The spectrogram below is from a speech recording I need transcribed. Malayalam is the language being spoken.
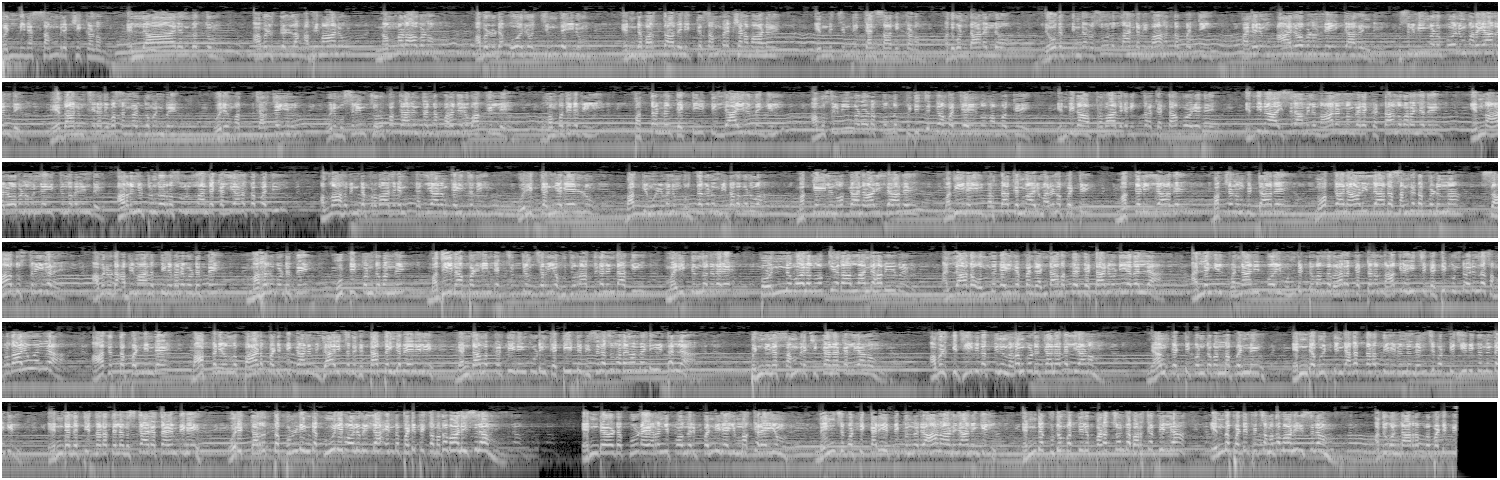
പെണ്ണിനെ സംരക്ഷിക്കണം. എല്ലാ രംഗത്തും അവൾക്കുള്ള അഭിമാനം നമ്മളാവണം. അവളുടെ ഓരോ ചിന്തയിലും എന്റെ ഭർത്താവ് എനിക്ക് സംരക്ഷണമാണ് എന്ന് ചിന്തിക്കാൻ സാധിക്കണം. അതുകൊണ്ടാണല്ലോ ലോകത്തിന്റെ റസൂലുള്ളാന്റെ വിവാഹത്തെ പറ്റി പലരും ആരോപണം ഉന്നയിക്കാറുണ്ട്. മുസ്ലിമീങ്ങൾ പോലും പറയാറുണ്ട്. ഏതാനും ചില ദിവസങ്ങൾക്ക് മുൻപ് ഒരു ചർച്ചയിൽ ഒരു മുസ്ലിം ചെറുപ്പക്കാരൻ തന്നെ പറഞ്ഞൊരു വാക്കില്ലേ? മുഹമ്മദ് നബി പത്തെണ്ണം കെട്ടിയിട്ടില്ലായിരുന്നെങ്കിൽ ആ മുസ്ലിമീങ്ങളോടൊക്കെ ഒന്ന് പിടിച്ചിട്ടാൻ പറ്റിയായിരുന്നു നമുക്ക് എന്തിനാ പ്രവാചകൻ ഇത്ര കെട്ടാൻ പോയത്? എന്തിനാ ഇസ്ലാമിൽ നാലെണ്ണം വരെ കെട്ടാന്ന് പറഞ്ഞത്? എന്ന് ആരോപണം ഉന്നയിക്കുന്നവരുണ്ട്. അറിഞ്ഞിട്ടുണ്ടോ റസൂലുള്ളാന്റെ കല്യാണത്തെ പറ്റി അള്ളാഹുവിന്റെ പ്രവാചകൻ കല്യാണം കഴിച്ചതിൽ ഒരു കന്യകയുള്ളൂ ബാക്കി മുഴുവനും വൃദ്ധകളും വിധവകളുമാ. മക്കയിൽ നോക്കാൻ ആളില്ലാതെ മദീനയിൽ ഭർത്താക്കന്മാർ മരണപ്പെട്ട് മക്കളില്ലാതെ ഭക്ഷണം കിട്ടാതെ നോക്കാൻ ആളില്ലാതെ സങ്കടപ്പെടുന്ന സാധു സ്ത്രീകളെ അവരുടെ അഭിമാനത്തിന് വില കൊടുത്ത് മഹർ കൊടുത്ത് കൂട്ടിക്കൊണ്ടുവന്ന് മദീന പള്ളിന്റെ ചുറ്റും ചെറിയ ഹുജുറാത്തുകൾ ഉണ്ടാക്കി മരിക്കുന്നത് വരെ പൊന്നുപോലെ നോക്കിയത് അള്ളാന്റെ ഹബീബ്. അല്ലാതെ ഒന്ന് കഴിഞ്ഞപ്പൻ രണ്ടാമത്തെ കെട്ടാനോടിയതല്ല. അല്ലെങ്കിൽ പൊന്നാനി പോയി മുണ്ടിട്ട് വന്ന് വേറെ കെട്ടണം ആഗ്രഹിച്ച് കെട്ടിക്കൊണ്ടുവരുന്ന സമ്പ്രദായവുമല്ല. ആദ്യത്തെ പെണ്ണിന്റെ വാപ്പനെ ഒന്ന് പാഠം പഠിപ്പിക്കാനും വിചാരിച്ചത് കിട്ടാത്തതിന്റെ പേരിൽ രണ്ടാമത്തെ കെട്ടിനെയും കൂടി കെട്ടിയിട്ട് ബിസിനസ് തുടങ്ങാൻ വേണ്ടിയിട്ടല്ല. പെണ്ണിനെ സംരക്ഷിക്കാനാ കല്യാണം. അവൾക്ക് ജീവിതത്തിന് നിറം കൊടുക്കാനാ കല്യാണം. ഞാൻ കെട്ടിക്കൊണ്ടുവന്ന പെണ്ണ് എന്റെ വീട്ടിന്റെ അകത്തളത്തിൽ ഇരുന്ന് നെഞ്ചുപൊട്ടി ജീവിക്കുന്നുണ്ടെങ്കിൽ എന്റെ നെറ്റിത്തടത്തിലെ നിസ്കാര തഴമ്പിന് ഒരു കറുത്ത പുള്ളിന്റെ കൂലി പോലുമില്ല എന്ന് പഠിപ്പിച്ച മതമാണ് ഇസ്ലാം. എന്റെ കൂടെ ഇറങ്ങിപ്പോന്ന ഒരു പെണ്ണിനെയും മക്കളെയും നെഞ്ചുപൊട്ടി കരയിപ്പിക്കുന്ന ഒരു ആണാണ് ഞാനെങ്കിൽ എന്റെ കുടുംബത്തിൽ പടച്ചോന്റെ വർക്കത്തില്ല എന്ന് പഠിപ്പിച്ച മതമാണ് ഇസ്ലാം. അതുകൊണ്ട് അറബ് പഠിപ്പി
